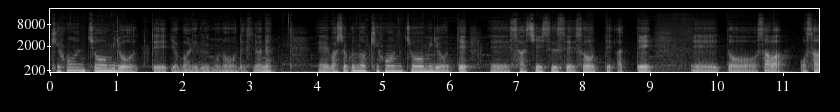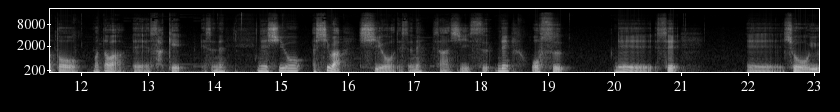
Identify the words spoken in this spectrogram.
基本調味料って呼ばれるものですよね。えー、和食の基本調味料って、えー、さしすせそってあって、えーと、さはお砂糖または、えー、酒ですね。で塩しは塩ですよね。さしす。でお酢。でせ、えー、醤油。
